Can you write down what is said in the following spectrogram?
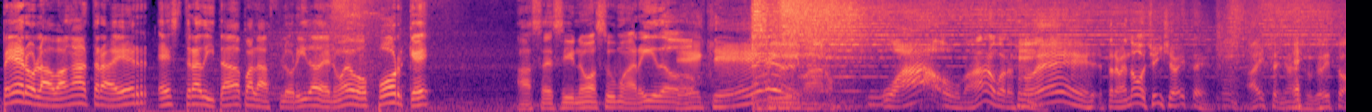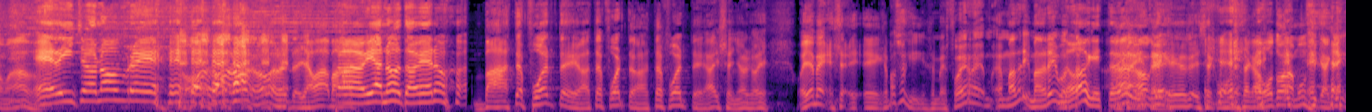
Pero la van a traer extraditada para la Florida de nuevo porque asesinó a su marido. ¿Qué? ¿Qué? Sí, mano. ¡Wow, mano! Pero eso Hmm. es tremendo bochinche, ¿viste? Ay, Señor Jesucristo amado. He dicho nombre. No, no, no, no, pero ya va, va- todavía no, todavía no. bajaste fuerte, bajaste fuerte, bajaste fuerte. Ay, señor, oye, se- eh, ¿qué pasó aquí? ¿Se me fue en Madrid? ¿Madrid? No, aquí estoy, Ah, aquí ok, estoy. eh, se, como que se acabó toda la música aquí.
